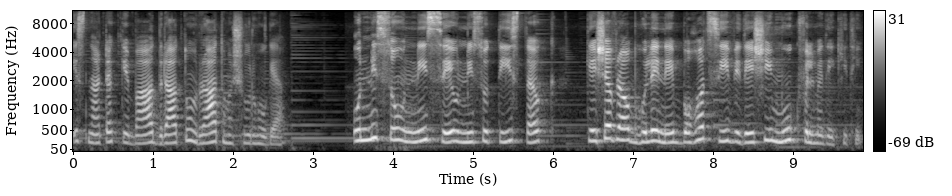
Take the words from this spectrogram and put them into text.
इस नाटक के बाद रातों रात मशहूर हो गया। 1919 से 1930 तक केशवराव भोले ने बहुत सी विदेशी मूक फ़िल्में देखी थी,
